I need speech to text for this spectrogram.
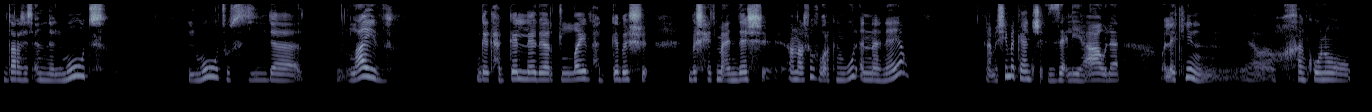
لدرجة أن الموت الموت والسيدة live قالك حقا لا دارت ال live حقا باش باش حيت ما عندهاش. أنا شوف راه كنقول أن هنايا ماشي ما كانتش عز عليها ولا ولكن واخا نكونوا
